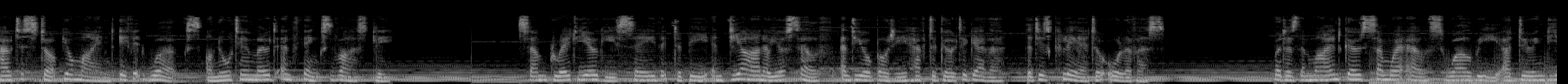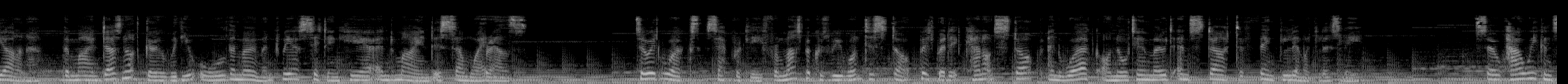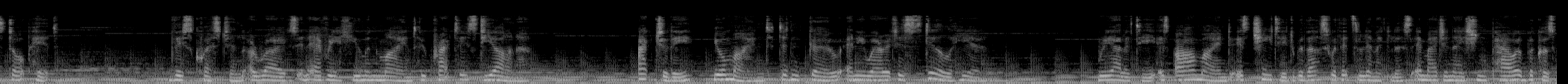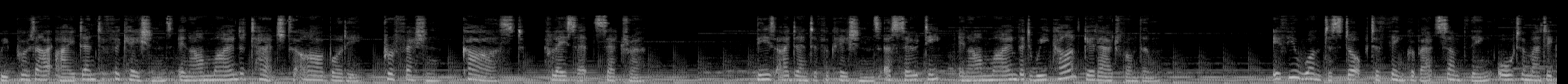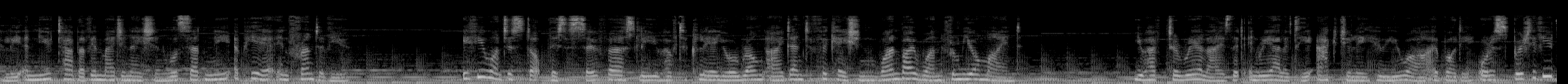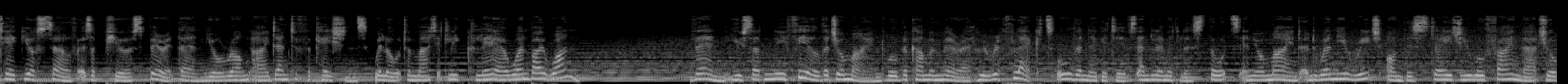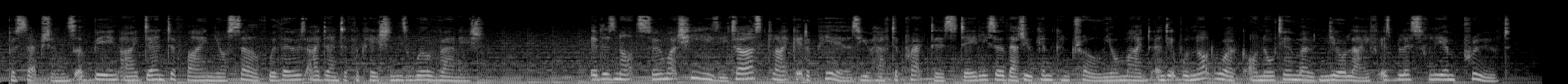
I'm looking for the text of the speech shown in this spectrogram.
How to stop your mind if it works on auto mode and thinks vastly. Some great yogis say that to be in dhyana yourself and your body have to go together, that is clear to all of us. But as the mind goes somewhere else while we are doing dhyana, the mind does not go with you all the moment we are sitting here and mind is somewhere else. So it works separately from us because we want to stop it but it cannot stop and work on auto mode and start to think limitlessly. So how we can stop it? This question arrives in every human mind who practiced dhyana. Actually, your mind didn't go anywhere it is still here. Reality is our mind is cheated with us with its limitless imagination power because we put our identifications in our mind attached to our body, profession, caste, place etc. These identifications are so deep in our mind that we can't get out from them. If you want to stop to think about something automatically a new tab of imagination will suddenly appear in front of you. If you want to stop this so firstly you have to clear your wrong identification one by one from your mind. You have to realize that in reality actually who you are a body or a spirit if you take yourself as a pure spirit then your wrong identifications will automatically clear one by one. Then you suddenly feel that your mind will become a mirror who reflects all the negatives and limitless thoughts in your mind and when you reach on this stage you will find that your perceptions of being identifying yourself with those identifications will vanish. It is not so much easy task like it appears you have to practice daily so that you can control your mind and it will not work on auto mode and your life is blissfully improved.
